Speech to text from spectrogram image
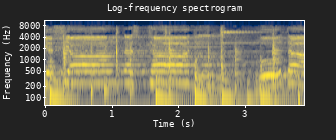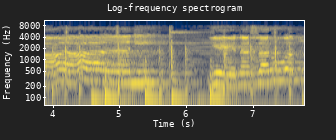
यस्यान्तस्थानि भूतानि येन सर्वम्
